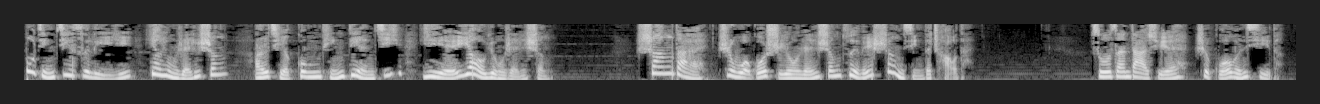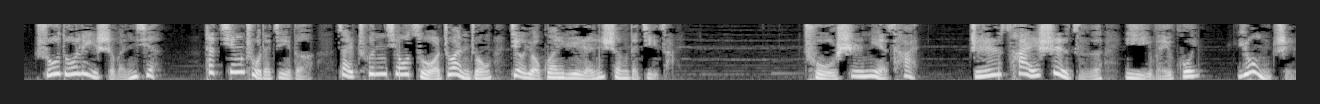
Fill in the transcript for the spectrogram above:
不仅祭祀礼仪要用人生。而且宫廷奠基也要用人生。商代是我国使用人生最为盛行的朝代。苏三大学是国文系的，熟读历史文献，他清楚的记得，在《春秋左传》中就有关于人生的记载。楚师灭蔡，执蔡世子以为归，用之，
